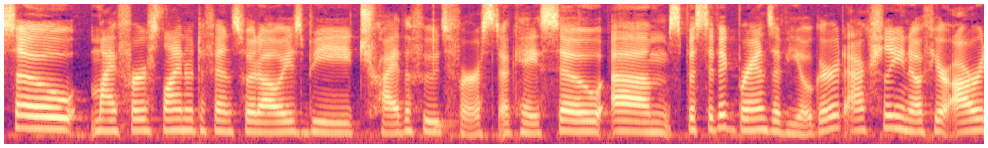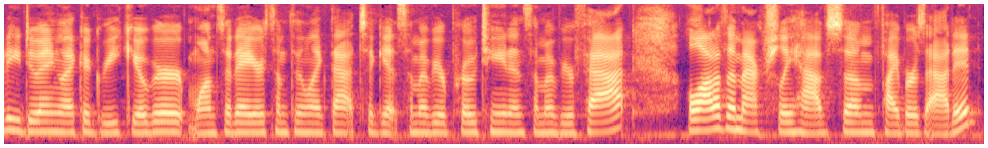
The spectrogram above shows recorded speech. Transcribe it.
So my first line of defense would always be try the foods first. Okay, so um, specific brands of yogurt. Actually, you know, if you're already doing like a Greek yogurt once a day or something like that to get some of your protein and some of your fat, a lot of them actually have some fibers added.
